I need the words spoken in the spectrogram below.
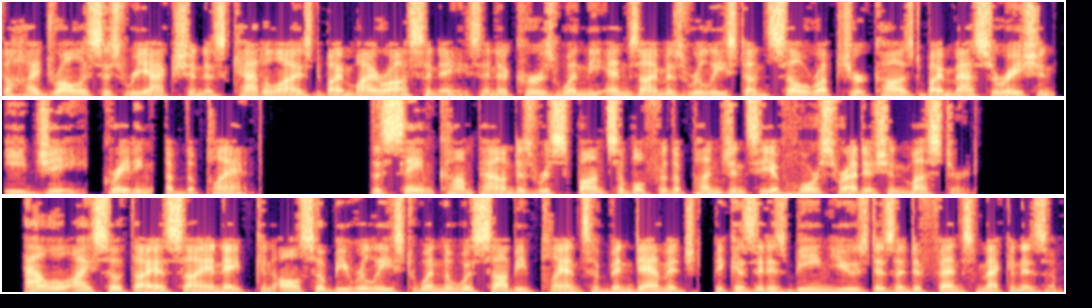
The hydrolysis reaction is catalyzed by myrosinase and occurs when the enzyme is released on cell rupture caused by maceration, e.g., grating, of the plant. The same compound is responsible for the pungency of horseradish and mustard. Allyl isothiocyanate can also be released when the wasabi plants have been damaged, because it is being used as a defense mechanism.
